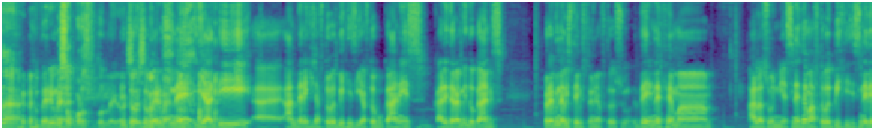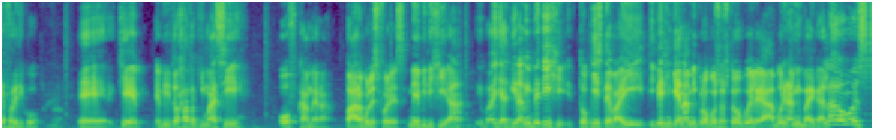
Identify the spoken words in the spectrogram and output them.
Ναι, Το περίμενα. Είσαι ο πρώτος που το λέει. να Ε, το, ξέρεις. το περίμενα, ναι, γιατί ε, αν δεν έχεις αυτοπεποίθηση για αυτό που κάνεις, καλύτερα μην το κάνεις. Πρέπει να πιστεύεις στον εαυτό σου. Δεν είναι θέμα αλαζονίας, είναι θέμα αυτοπεποίθηση, είναι διαφορετικό. Ε, και επειδή το είχα δοκιμάσει off camera πάρα πολλές φορές με επιτυχία, είπα γιατί να μην πετύχει. Το πίστευα. Ή, υπήρχε και ένα μικρό ποσοστό που έλεγα μπορεί να μην πάει καλά, όμως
